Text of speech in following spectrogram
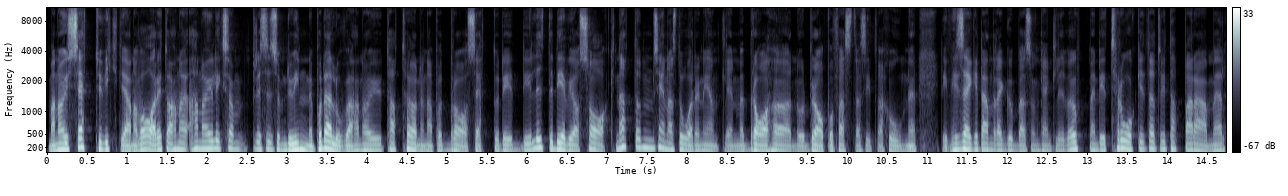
man har ju sett hur viktig han har varit och han har, han har ju liksom, precis som du är inne på där Love, han har ju tagit hörnorna på ett bra sätt och det, det är lite det vi har saknat de senaste åren egentligen med bra hörnor, bra på fasta situationer. Det finns säkert andra gubbar som kan kliva upp men det är tråkigt att vi tappar Amel.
